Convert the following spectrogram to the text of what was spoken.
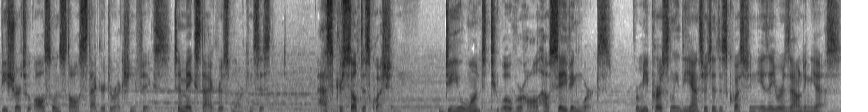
be sure to also install Stagger Direction Fix to make staggers more consistent. Ask yourself this question. Do you want to overhaul how saving works? For me personally, the answer to this question is a resounding yes.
